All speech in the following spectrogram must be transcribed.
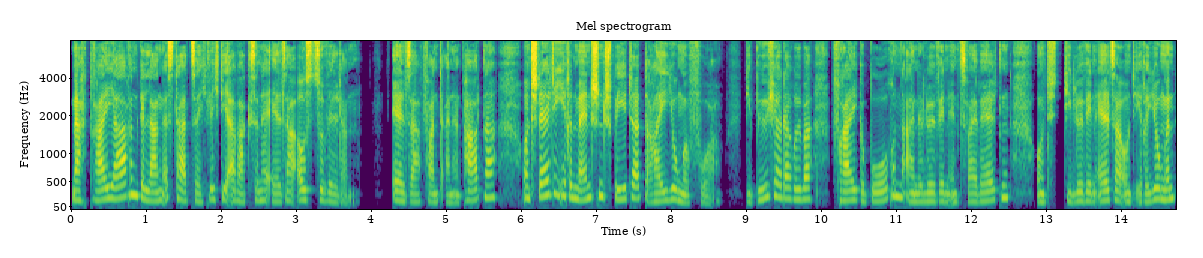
Nach drei Jahren gelang es tatsächlich, die erwachsene Elsa auszuwildern. Elsa fand einen Partner und stellte ihren Menschen später drei Junge vor. Die Bücher darüber, frei geboren, eine Löwin in zwei Welten und die Löwin Elsa und ihre Jungen,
